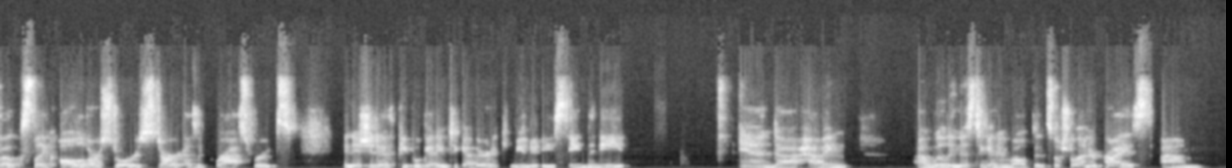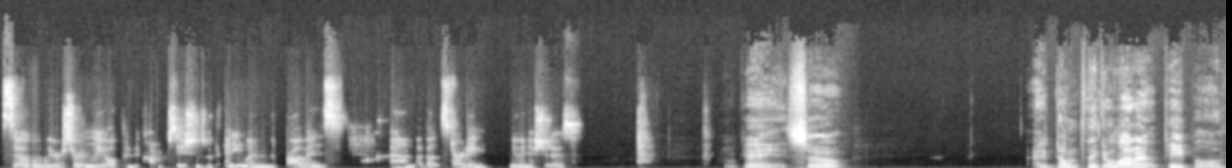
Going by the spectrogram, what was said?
folks. Like all of our stores start as a grassroots initiative, people getting together in a community, seeing the need, and uh, having a willingness to get involved in social enterprise. Um, so we're certainly open to conversations with anyone in the province um, about starting new initiatives. Okay, so I don't think a lot of people,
